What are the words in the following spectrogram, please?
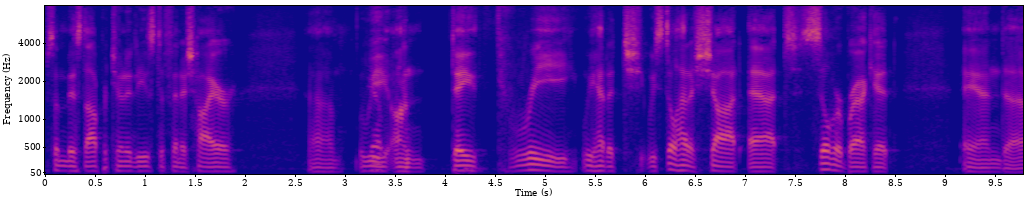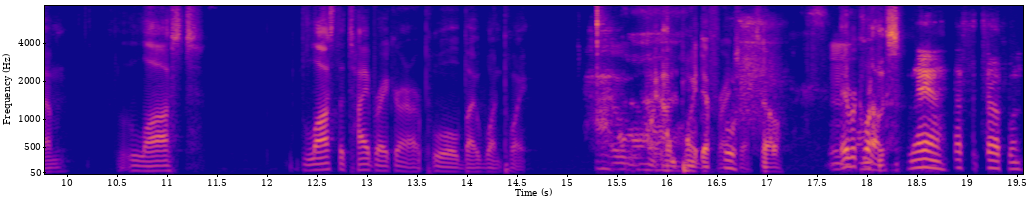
some missed opportunities to finish higher. Um, we yep. on day three we had a we still had a shot at silver bracket, and um, lost lost the tiebreaker in our pool by one point. Uh, one point differential. Oof. So they were close. Man, that's a tough one.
